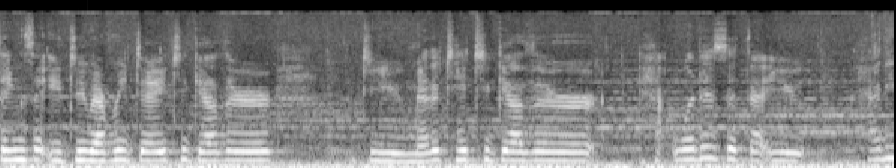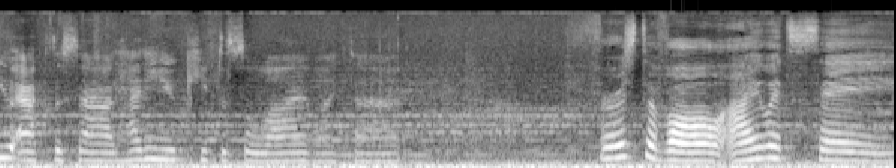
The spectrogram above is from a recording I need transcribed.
things that you do every day together? Do you meditate together? How, what is it that you? How do you act this out? How do you keep this alive like that? First of all, I would say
